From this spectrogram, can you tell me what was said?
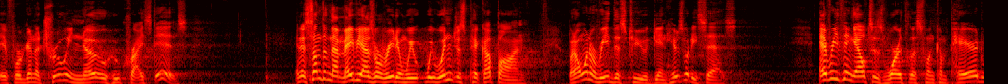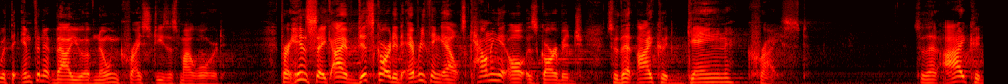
if we're going to truly know who Christ is. And it's something that maybe as we're reading, we, we wouldn't just pick up on. But I want to read this to you again. Here's what he says Everything else is worthless when compared with the infinite value of knowing Christ Jesus my Lord. For his sake, I have discarded everything else, counting it all as garbage, so that I could gain Christ. So that I could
